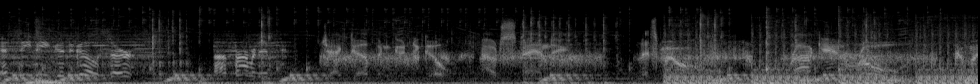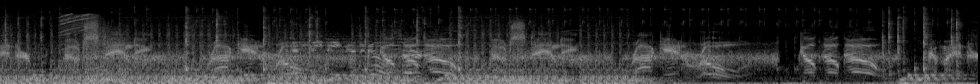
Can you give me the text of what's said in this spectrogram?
SCV good to go, sir. Affirmative. Jacked up and good to go. Outstanding. Let's move. Rock and roll. Commander, outstanding. Rock and roll. SCV good to go, Go, go, sir. go. Outstanding. Rock and roll. Go, go, go. Commander,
